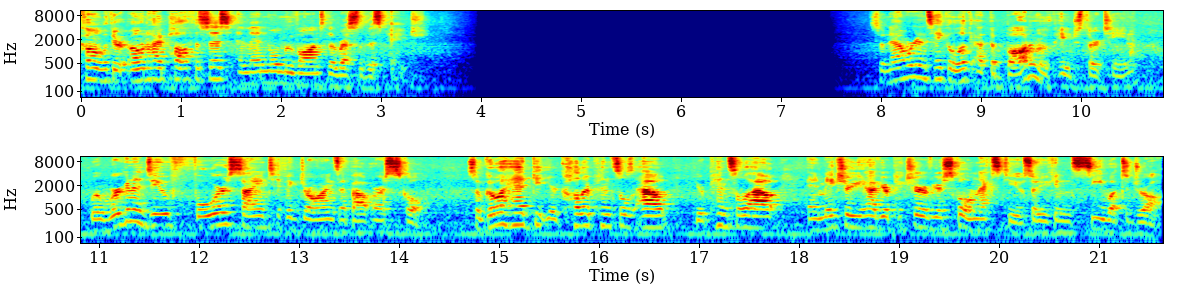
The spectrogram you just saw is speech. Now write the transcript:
come up with your own hypothesis, and then we'll move on to the rest of this page. So now we're going to take a look at the bottom of page 13, where we're going to do four scientific drawings about our skull. So go ahead, get your color pencils out, your pencil out, and make sure you have your picture of your skull next to you so you can see what to draw.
